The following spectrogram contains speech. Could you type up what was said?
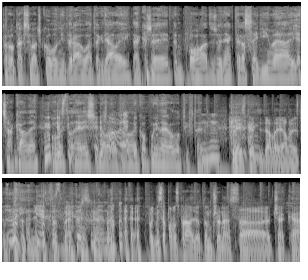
ktorou taxovačkou voľní dráhu a tak ďalej. Takže ten pohľad, že nejak teraz sedíme a čakáme, vôbec to neriešime, lebo tam máme kopu iné roboty vtedy. Mm-hmm. Tlieskajte ďalej, ale je to v podstate nepodstatné. no. Poďme sa porozprávať o tom, čo nás uh, čaká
